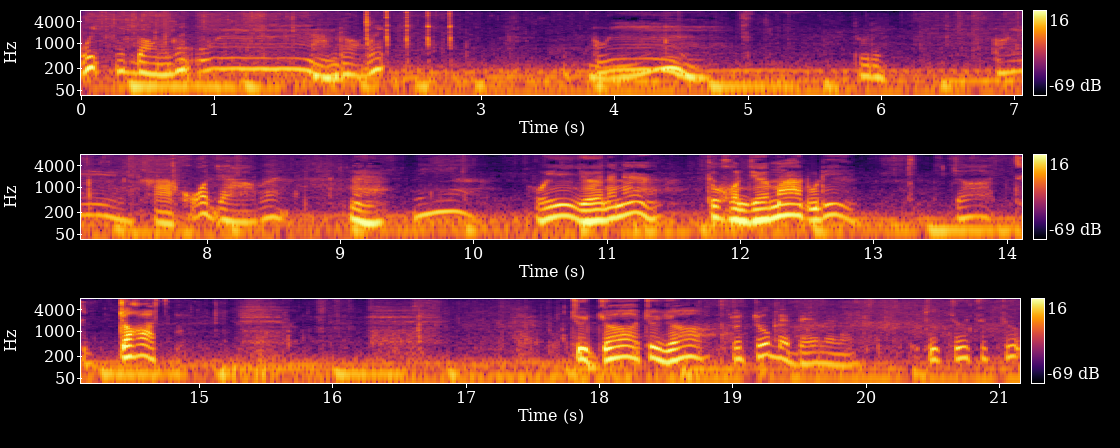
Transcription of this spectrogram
อุ้ยนี่ดองเพื่อน อุ้ย สามดอกเว้ย อุ้ย ดูดิ อุ้ย ขาโคตรยาวเพื่อนแหน่เนี่ยอุ้ยเยอะนะเนี่ยทุกคนเยอะมากดูดิยอดสุดยอดจุดยอดจุดยอดจุ๊จุ๊เบ๊ะๆเลยนะจุดจุดจุดจุด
